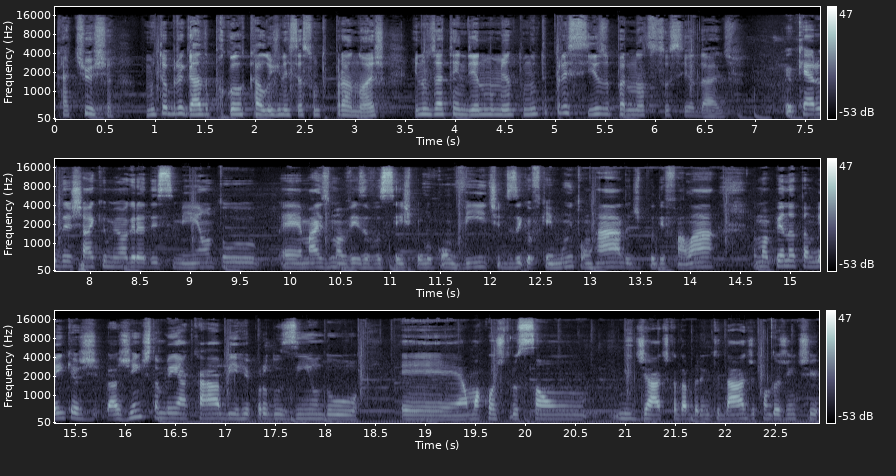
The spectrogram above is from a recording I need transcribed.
Catiuxa, muito obrigado por colocar luz nesse assunto para nós e nos atender num momento muito preciso para a nossa sociedade. Eu quero deixar aqui o meu agradecimento é, mais uma vez a vocês pelo convite, dizer que eu fiquei muito honrado de poder falar. É uma pena também que a gente também acabe reproduzindo é, uma construção midiática da branquidade quando a gente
